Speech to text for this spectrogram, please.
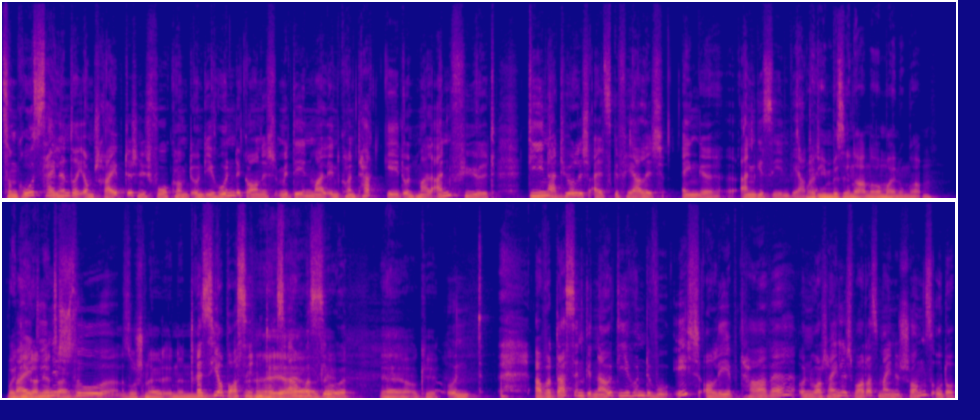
zum Großteil hinter ihrem Schreibtisch nicht vorkommt und die Hunde gar nicht mit denen mal in Kontakt geht und mal anfühlt, die Mhm. natürlich als gefährlich einge angesehen werden. Weil die ein bisschen eine andere Meinung haben. Weil, Weil die dann die jetzt nicht einfach so so, schnell in einen. dressierbar sind, ja, sagen wir ja, so. okay. Ja, ja, okay. Und, aber das sind genau die Hunde, wo ich erlebt habe. Und wahrscheinlich war das meine Chance oder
